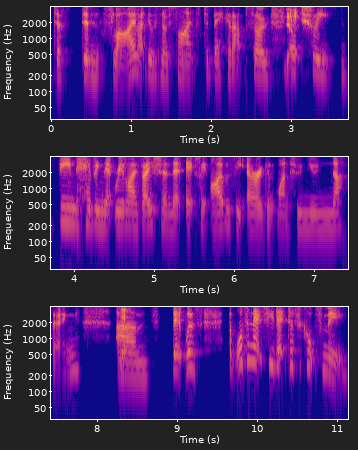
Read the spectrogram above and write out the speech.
just didn't fly like there was no science to back it up. So yep. actually then having that realization that actually i was the arrogant one who knew nothing yep. um that was it wasn't actually that difficult for me.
